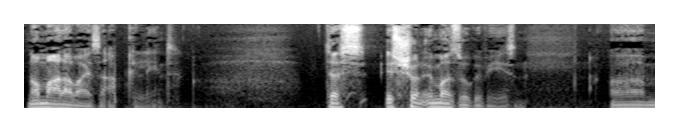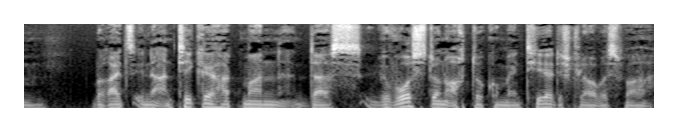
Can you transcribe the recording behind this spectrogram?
normalerweise abgelehnt. Das ist schon immer so gewesen. Ähm, bereits in der Antike hat man das gewusst und auch dokumentiert. Ich glaube, es war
